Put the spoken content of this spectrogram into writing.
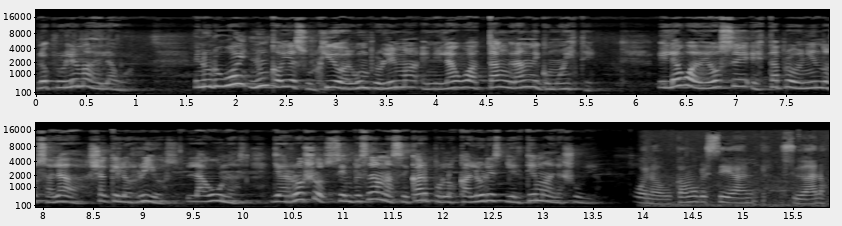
Los problemas del agua. En Uruguay nunca había surgido algún problema en el agua tan grande como este. El agua de Ose está proveniendo salada, ya que los ríos, lagunas y arroyos se empezaron a secar por los calores y el tema de la lluvia. Bueno, buscamos que sean ciudadanos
